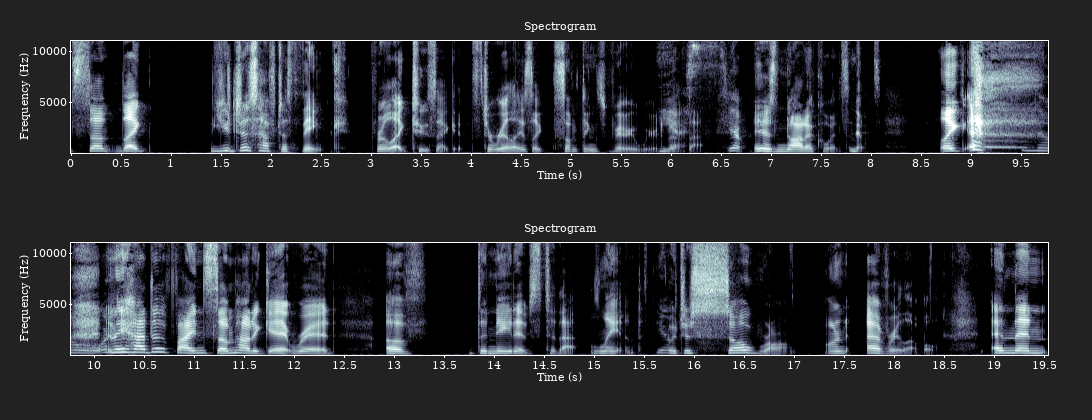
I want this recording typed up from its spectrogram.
some like you just have to think for like two seconds to realize like something's very weird Yes. about that. Yep. It is not a coincidence. Like No. they had to find somehow to get rid of the natives to that land, Yep. which is so wrong on every level. And then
